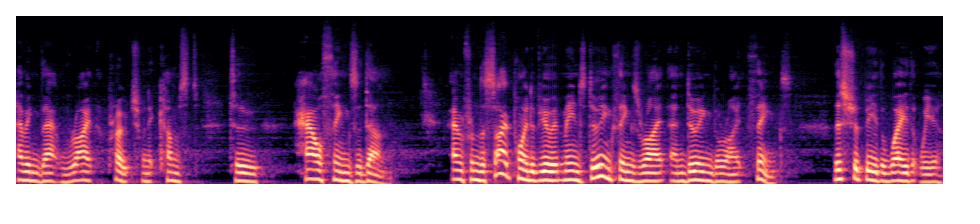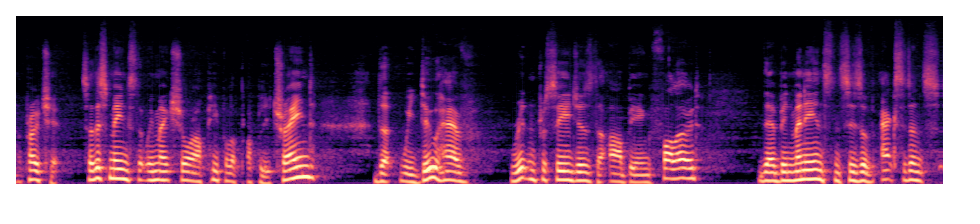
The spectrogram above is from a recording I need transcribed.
having that right approach when it comes to how things are done. And from the side point of view, it means doing things right and doing the right things. This should be the way that we approach it. So this means that we make sure our people are properly trained, that we do have written procedures that are being followed. There have been many instances of accidents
